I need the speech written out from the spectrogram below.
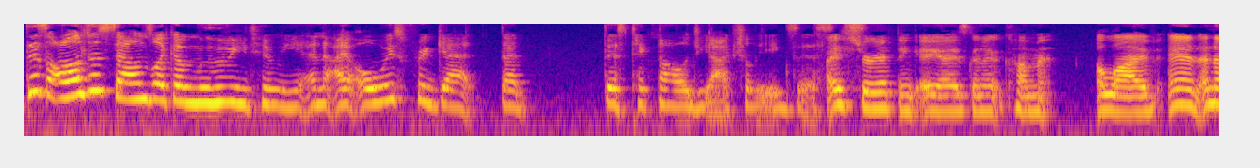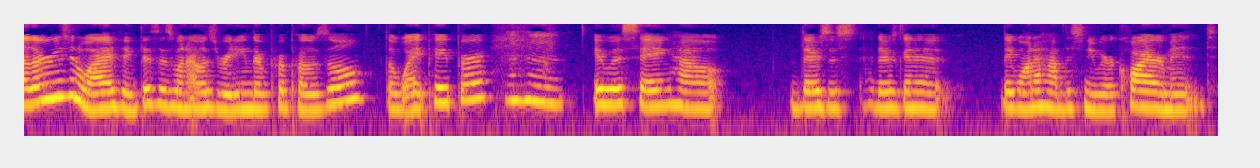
this all just sounds like a movie to me, and I always forget that this technology actually exists. I sure think AI is gonna come alive. And another reason why I think this is when I was reading the proposal, the white paper, mm-hmm. it was saying how there's this there's gonna they want to have this new requirement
